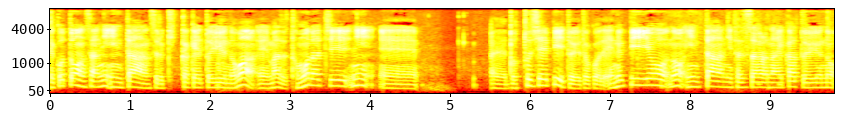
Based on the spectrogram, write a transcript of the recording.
エコトーンさんにインターンするきっかけというのは、えーまず友達に、えーえー、ドット .jp というところで NPO のインターンに携わらないかというの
